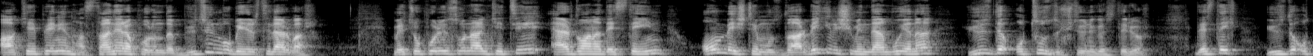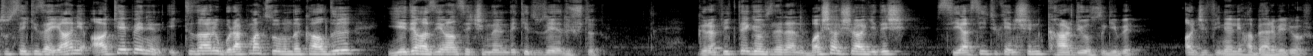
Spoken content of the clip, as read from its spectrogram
AKP'nin hastane raporunda bütün bu belirtiler var. Metropol'ün son anketi Erdoğan'a desteğin 15 Temmuz darbe girişiminden bu yana %30 düştüğünü gösteriyor. Destek %38'e yani AKP'nin iktidarı bırakmak zorunda kaldığı 7 Haziran seçimlerindeki düzeye düştü. Grafikte gözlenen baş aşağı gidiş siyasi tükenişin kardiyosu gibi acı finali haber veriyor.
